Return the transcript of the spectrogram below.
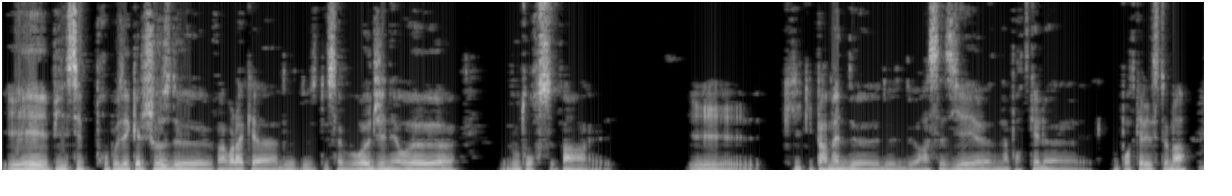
Et, puis essayer de proposer quelque chose de, enfin voilà, de, de, de savoureux, de généreux, euh, dont on, enfin, et qui, qui permettent de, de, de rassasier euh, n'importe quel euh, n'importe quel estomac. Mm.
